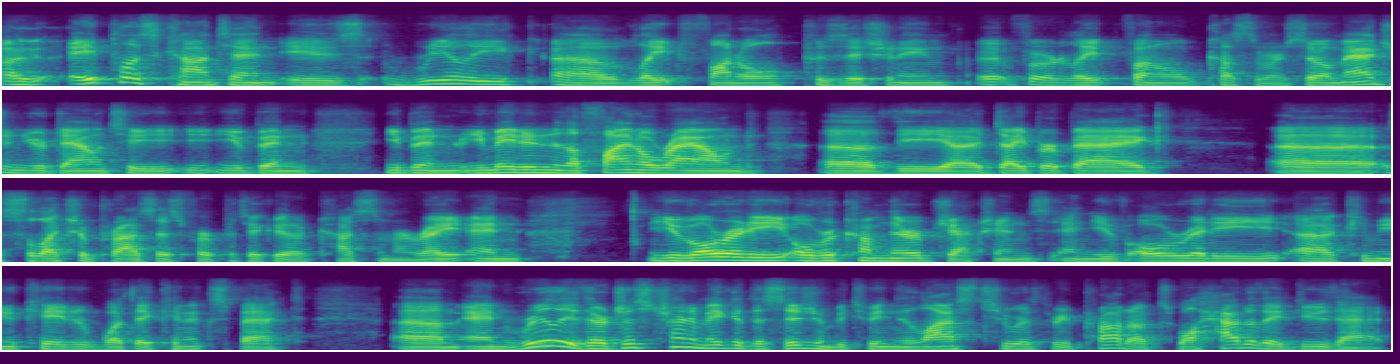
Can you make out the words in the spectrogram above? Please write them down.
uh, A plus content is really uh, late funnel positioning uh, for late funnel customers. So imagine you're down to you've been you've been you made it into the final round of the uh, diaper bag uh, selection process for a particular customer, right? And you've already overcome their objections and you've already uh, communicated what they can expect um, and really, they're just trying to make a decision between the last two or three products. Well, how do they do that?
